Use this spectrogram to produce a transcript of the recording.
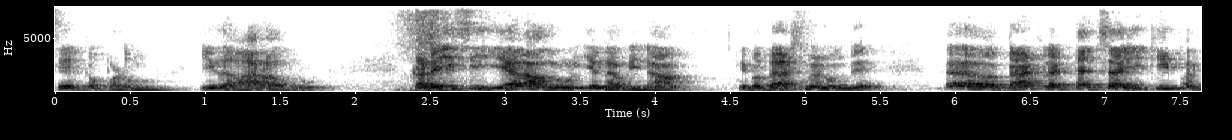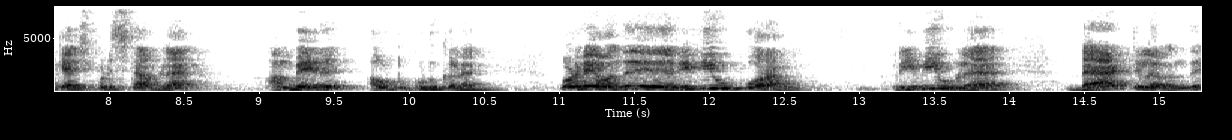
சேர்க்கப்படும். இது ஆறாவது ரூல் கடைசி ஏழாவது ரூல் என்ன அப்படின்னா இப்போ பேட்ஸ்மேன் வந்து பேட்டில் டச் ஆகி கீப்பர் கேட்ச் பிடிச்சிட்டாப்ல. அம்பேரு அவுட் கொடுக்கல. உடனே வந்து ரிவ்யூ போகிறாங்க ரிவ்யூவில் பேட்டில் வந்து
